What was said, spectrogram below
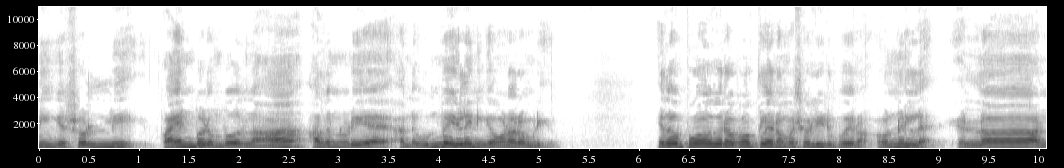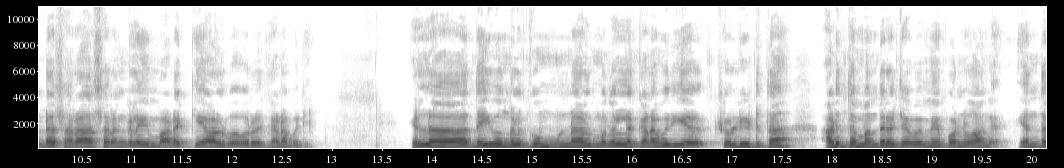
நீங்கள் சொல்லி பயன்படும் போது தான் அதனுடைய அந்த உண்மைகளை நீங்கள் உணர முடியும். ஏதோ போகிற போக்கில் நம்ம சொல்லிட்டு போயிடும் ஒன்றும் இல்லை. எல்லா அண்ட சராசரங்களையும் அடக்கி ஆள்பவர் கணபதி. எல்லா தெய்வங்களுக்கும் முன்னால் முதல்ல கணபதியை சொல்லிட்டு தான் அடுத்த மந்திர ஜபமே பண்ணுவாங்க. எந்த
